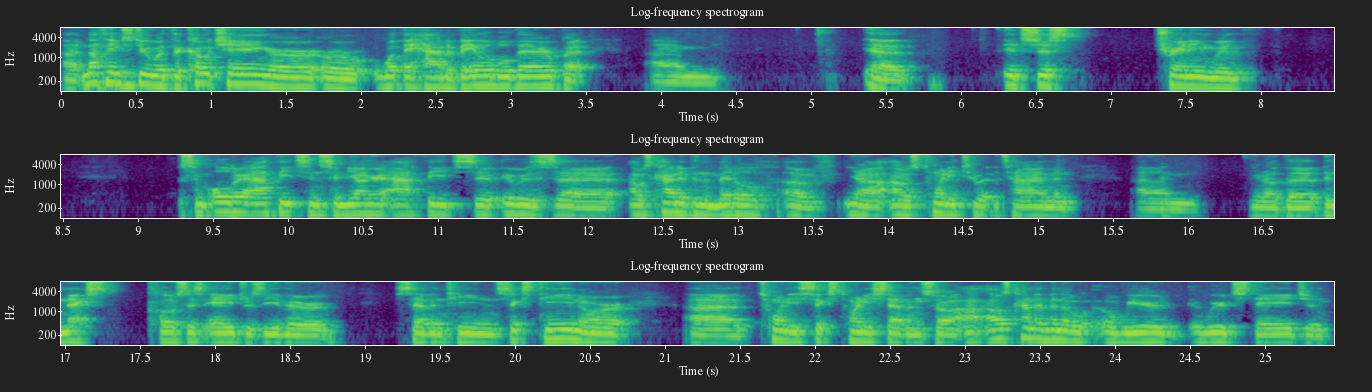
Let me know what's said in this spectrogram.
Uh, nothing to do with the coaching or, or what they had available there, but um, yeah, it's just training with some older athletes and some younger athletes. It, it was uh, I was kind of in the middle of you know I was 22 at the time, and um, you know the the next closest age was either 17, 16 or uh, 26, 27. So I, I was kind of in a, a weird, a weird stage. And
